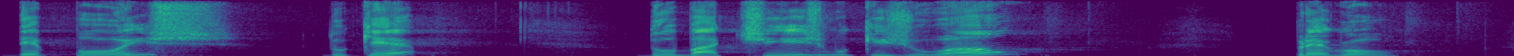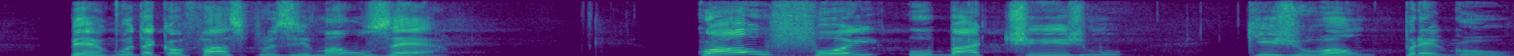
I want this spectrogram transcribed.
Depois do que? Do batismo que João pregou. Pergunta que eu faço para os irmãos é: qual foi o batismo que João pregou?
